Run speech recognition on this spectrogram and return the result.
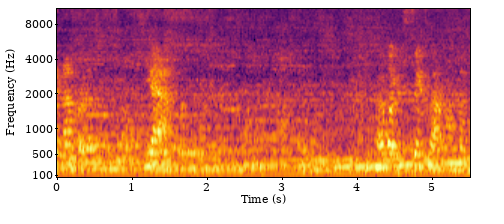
number. Yeah. I have like six apples I've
